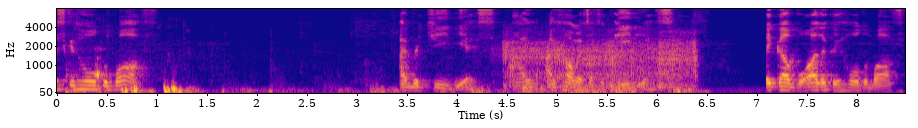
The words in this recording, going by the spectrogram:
This can hold them off. I'm a genius. I, I call myself a genius. Think of water can hold them off.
